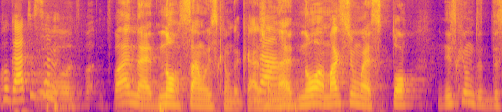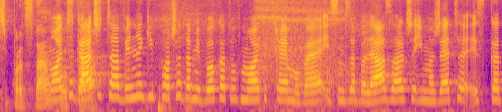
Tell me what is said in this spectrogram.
когато съм... Това, това е на едно, само искам да кажа. Да. На едно, а максимум е 100. Не искам да, да си представям Моите гаджета винаги почват да ми бъркат в моите кремове и съм забелязала, че и мъжете искат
